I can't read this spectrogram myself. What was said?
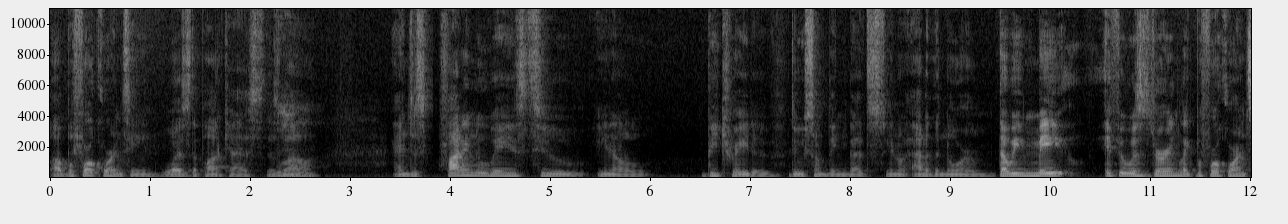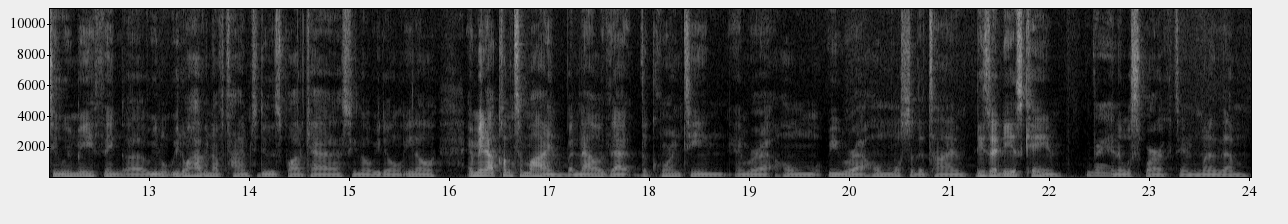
uh, before quarantine was the podcast as well, and just finding new ways to you know be creative, do something that's you know out of the norm that we may. If it was during like before quarantine, we may think uh, we don't we don't have enough time to do this podcast. You know, we don't. You know, it may not come to mind. But now that the quarantine and we're at home, we were at home most of the time. These ideas came right and it was sparked, and one of them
